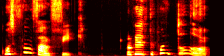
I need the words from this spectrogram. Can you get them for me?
como si fuera un fanfic. Porque después de todo,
